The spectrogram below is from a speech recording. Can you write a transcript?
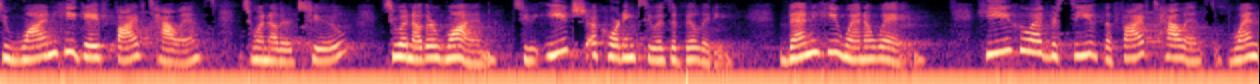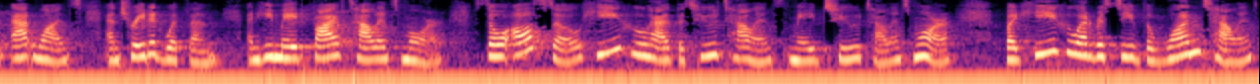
To one he gave five talents, to another two, to another one, to each according to his ability. Then he went away. He who had received the five talents went at once and traded with them, and he made five talents more. So also he who had the two talents made two talents more. But he who had received the one talent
